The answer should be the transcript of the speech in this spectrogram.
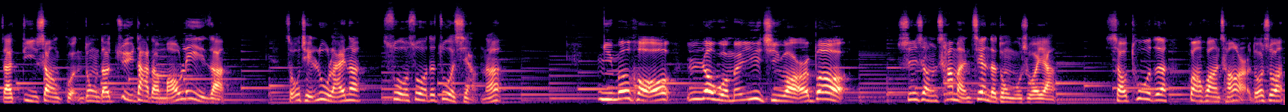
在地上滚动的巨大的毛栗子，走起路来呢，簌簌的作响呢。你们好，让我们一起玩吧。身上插满剑的动物说呀。小兔子晃晃长耳朵说：“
